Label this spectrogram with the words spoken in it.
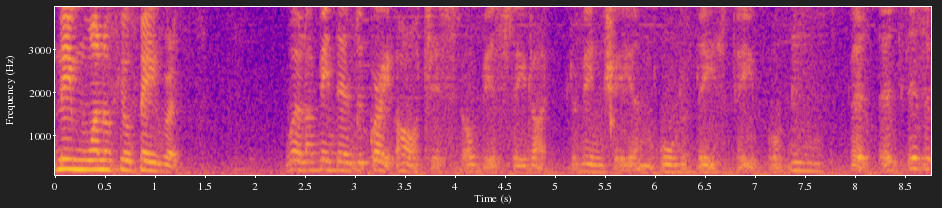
Name one of your favorites. Well, I mean, there's a great artist, obviously, like Da Vinci and all of these people. But uh, there's a,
